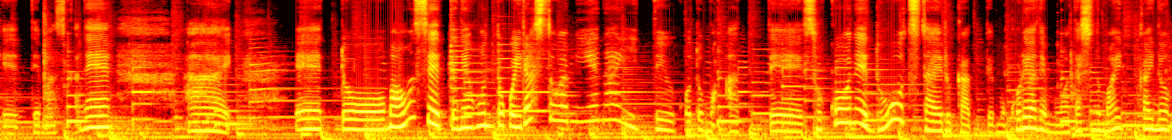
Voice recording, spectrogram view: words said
けてますかね。はい。えー、っと、まあ、音声ってね、ほんとこうイラストが見えないっていうこともあって、そこをね、どう伝えるかって、もうこれはね、もう私の毎回の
